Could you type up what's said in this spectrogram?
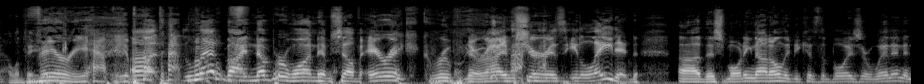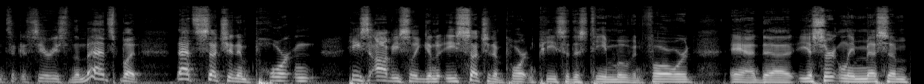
Elevated. very happy Uh, about that. led by number one himself, Erik Greupner, I'm sure is elated uh, this morning. Not only because the boys are winning and took a series from the Mets, but that's such an important. He's obviously going to. He's such an important piece of this team moving forward, and uh, you certainly miss him.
